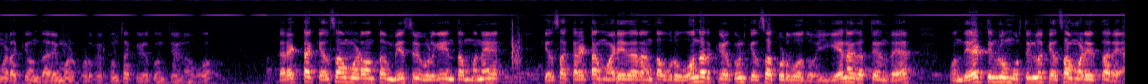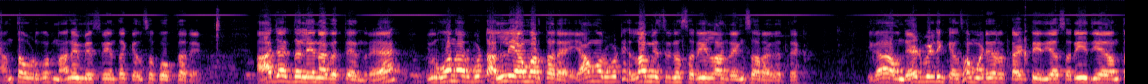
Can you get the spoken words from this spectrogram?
ಮಾಡೋಕ್ಕೆ ಒಂದು ದಾರಿ ಮಾಡಿಕೊಡ್ಬೇಕು ಅಂತ ಕೇಳ್ಕೊತೀವಿ ನಾವು. ಕರೆಕ್ಟಾಗಿ ಕೆಲಸ ಮಾಡೋವಂಥ ಮೇಸ್ತ್ರಿಗಳಿಗೆ ಇಂಥ ಮನೆ ಕೆಲಸ ಕರೆಕ್ಟಾಗಿ ಮಾಡಿದ್ದಾರೆ ಅಂತ ಅವರು ಓನರ್ ಕೇಳ್ಕೊಂಡು ಕೆಲಸ ಕೊಡ್ಬೋದು. ಈಗ ಏನಾಗುತ್ತೆ ಅಂದರೆ ಒಂದು ಎರಡು ತಿಂಗಳು, ಮೂರು ತಿಂಗಳು ಕೆಲಸ ಮಾಡಿರ್ತಾರೆ ಅಂಥ ಹುಡುಗರು ನಾನೇ ಮೇಸ್ತ್ರಿ ಅಂತ ಕೆಲಸಕ್ಕೆ ಹೋಗ್ತಾರೆ. ಆ ಜಾಗದಲ್ಲಿ ಏನಾಗುತ್ತೆ ಅಂದರೆ ಈ ಓನರ್ ಬಿಟ್ಟು ಅಲ್ಲಿ ಯಾಮಾರ್ತಾರೆ ಯಾಮಾರ್ಬಿಟ್ಟು ಎಲ್ಲ ಮೇಸ್ತ್ರಿನ ಸರಿ ಇಲ್ಲ ಅಂದರೆ ಹೆಂಗೆ ಸರ್ ಆಗುತ್ತೆ? ಈಗ ಒಂದು ಎರಡು ಬಿಲ್ಡಿಂಗ್ ಕೆಲಸ ಮಾಡಿರೋ ಕರೆಕ್ಟ್ ಇದೆಯಾ, ಸರಿ ಇದೆಯಾ ಅಂತ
